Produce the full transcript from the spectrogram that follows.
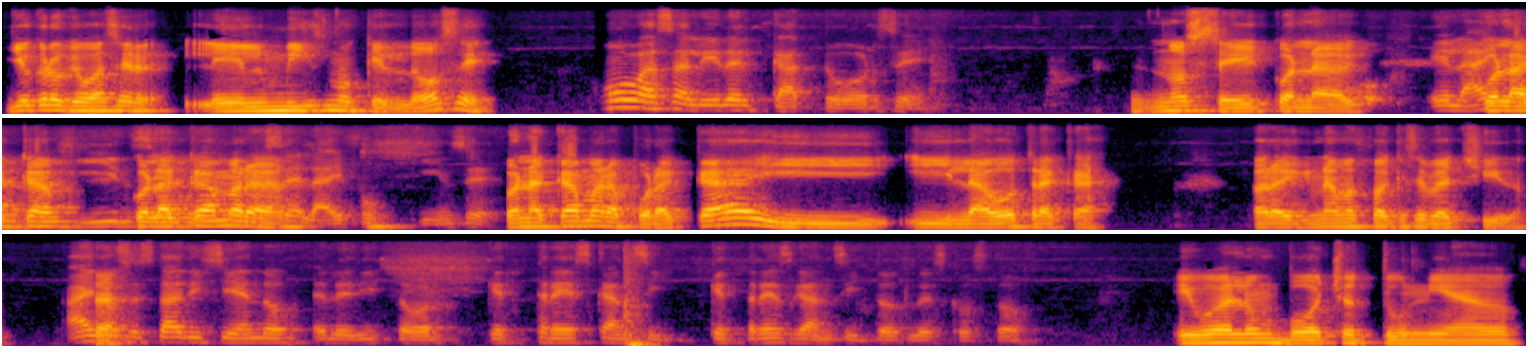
Yo creo que va a ser el mismo que el 12. ¿Cómo va a salir el 14? No sé, con la, El con la iPhone cam- 15, con la cámara. ¿cuál es el iPhone 15. con la cámara por acá y, y la otra acá, para que- nada más para que se vea chido. Ahí o sea- nos está diciendo el editor que tres, gansi- que tres gancitos les costó. Igual un bocho tuneado.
